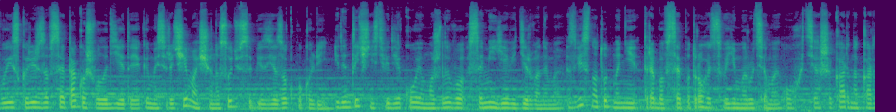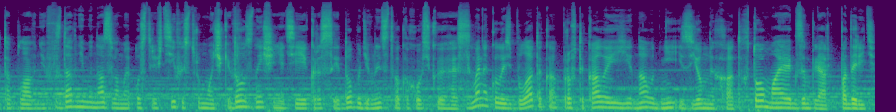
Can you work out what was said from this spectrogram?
Ви, скоріш за все, також володієте якимись речима, що несуть в собі зв'язок поколінь, ідентичність від якої, можливо, самі є відірваними. Звісно, тут мені треба все потрогати своїми руцями. Ох, ця шикарна карта плавнів з давніми назвами острівців і струмочків до знищення цієї краси, до будівництва Каховської ГЕС. В мене колись була така, провтикала її на одній із зйомних хат. Хто має екземпляр? Подаріть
